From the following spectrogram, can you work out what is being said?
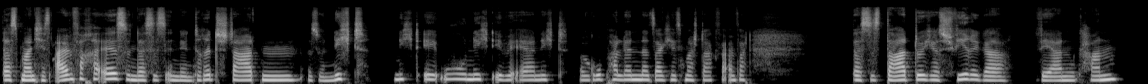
dass manches einfacher ist und dass es in den Drittstaaten, also nicht, nicht EU, nicht EWR, nicht Europaländer, sage ich jetzt mal stark vereinfacht, dass es da durchaus schwieriger werden kann.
